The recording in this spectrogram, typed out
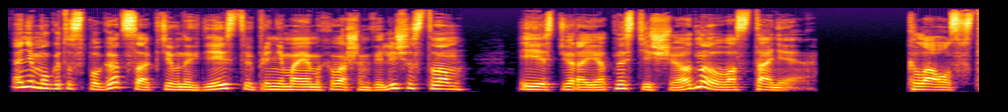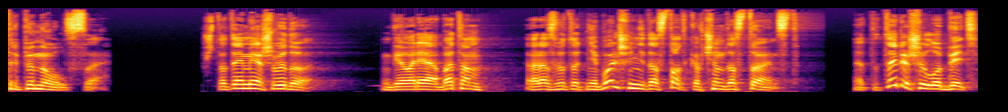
Они могут испугаться активных действий, принимаемых вашим величеством, и есть вероятность еще одного восстания». Клаус встрепенулся. «Что ты имеешь в виду? Говоря об этом, разве тут не больше недостатков, чем достоинств? Это ты решил убить?»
